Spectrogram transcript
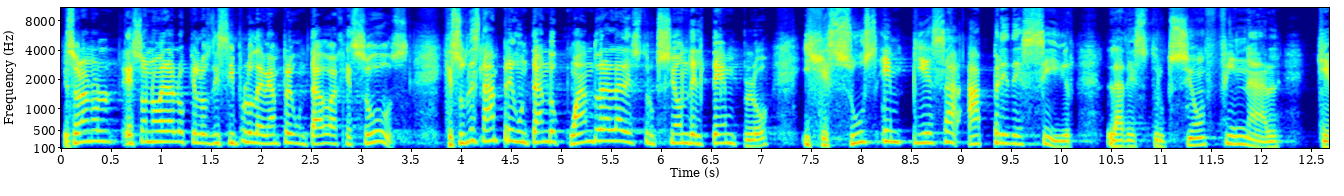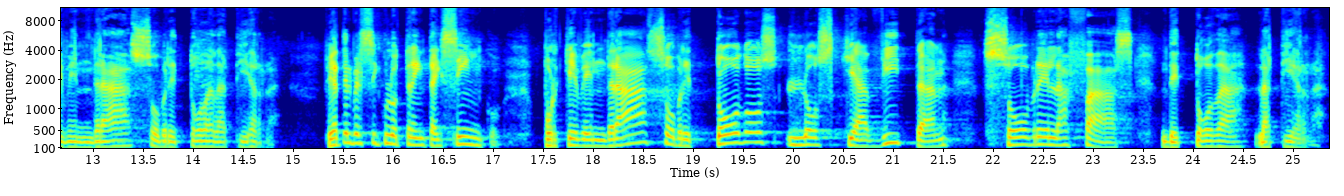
Eso no, eso no era lo que los discípulos le habían preguntado a Jesús. Jesús le estaban preguntando cuándo era la destrucción del templo y Jesús empieza a predecir la destrucción final que vendrá sobre toda la tierra. Fíjate el versículo 35 porque vendrá sobre todos los que habitan sobre la faz de toda la tierra.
